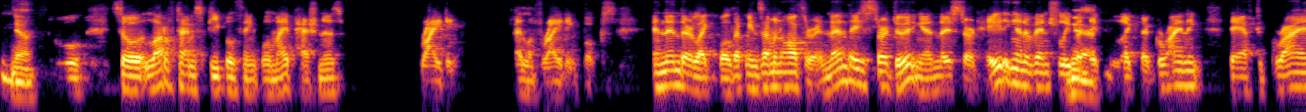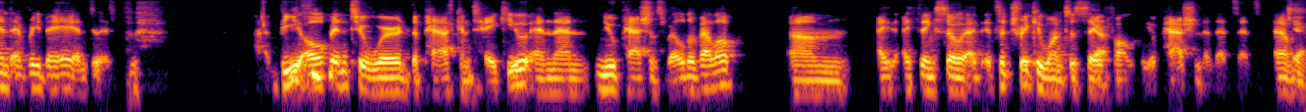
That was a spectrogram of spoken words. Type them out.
Yeah. So, so a lot of times people think well my passion is writing. I love writing books and then they're like well that means i'm an author. And then they start doing it and they start hating it eventually yeah. but they feel like they're grinding they have to grind every day and do it. Be open to where the path can take you and then new passions will develop. Um, I, I, think so. It's a tricky one to say yeah. follow your passion in that sense. Um, yeah.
